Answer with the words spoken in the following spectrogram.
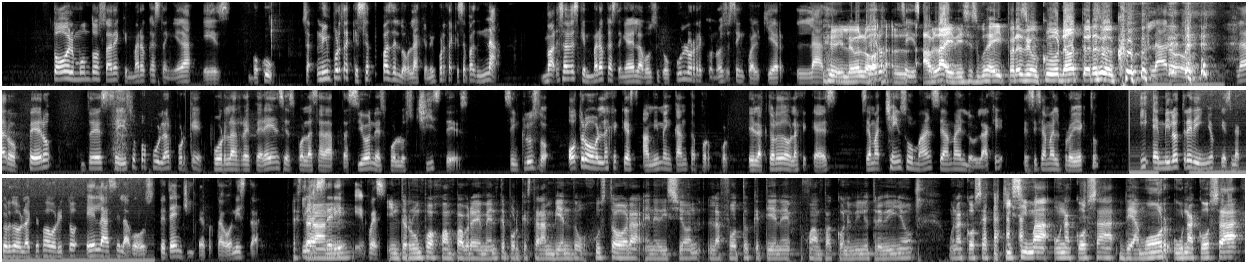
Todo el mundo sabe que Mario Castañeda es Goku. O sea, no importa que sepas del doblaje, no importa que sepas nada, sabes que Mario Castañeda de la voz de Goku lo reconoces en cualquier lado. y luego lo habla y dices, güey, tú eres Goku, ¿no? Tú eres Goku. Claro, claro, pero entonces se hizo popular ¿por qué? Por las referencias, por las adaptaciones, por los chistes. incluso otro doblaje que es, a mí me encanta por, por el actor de doblaje que es, se llama Chainsaw Man, se llama el doblaje, ese se llama el proyecto. Y Emilio Treviño, que es mi actor de doblaje favorito, él hace la voz de Denji, el protagonista. Estarán, eh, pues, interrumpo a Juanpa brevemente porque estarán viendo justo ahora en edición la foto que tiene Juanpa con Emilio Treviño. Una cosa epiquísima, una cosa de amor, una cosa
